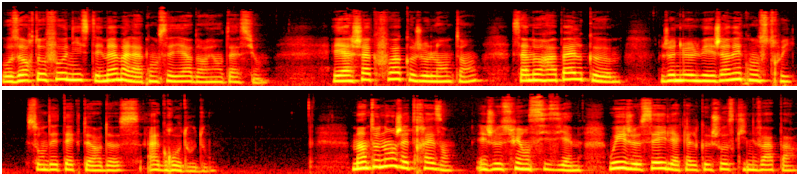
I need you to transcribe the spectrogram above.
aux orthophonistes et même à la conseillère d'orientation. Et à chaque fois que je l'entends, ça me rappelle que je ne le lui ai jamais construit, son détecteur d'os à gros doudou. Maintenant j'ai 13 ans et je suis en sixième. Oui, je sais, il y a quelque chose qui ne va pas.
